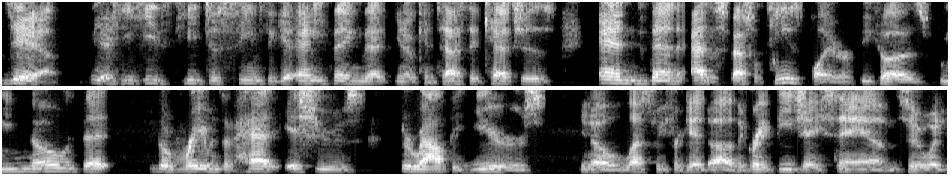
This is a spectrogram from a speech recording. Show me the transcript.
yeah, yeah. He he's he just seems to get anything that you know contested catches, and then as a special teams player, because we know that the Ravens have had issues throughout the years you know, lest we forget uh, the great BJ Sams, who would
